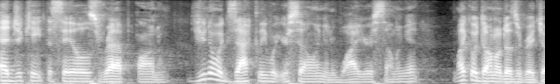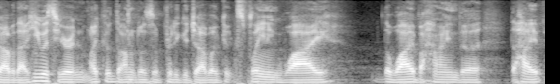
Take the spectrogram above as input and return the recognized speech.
educate the sales rep on do you know exactly what you're selling and why you're selling it? Mike O'Donnell does a great job of that. He was here and Mike O'Donnell does a pretty good job of explaining why the why behind the the hype.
